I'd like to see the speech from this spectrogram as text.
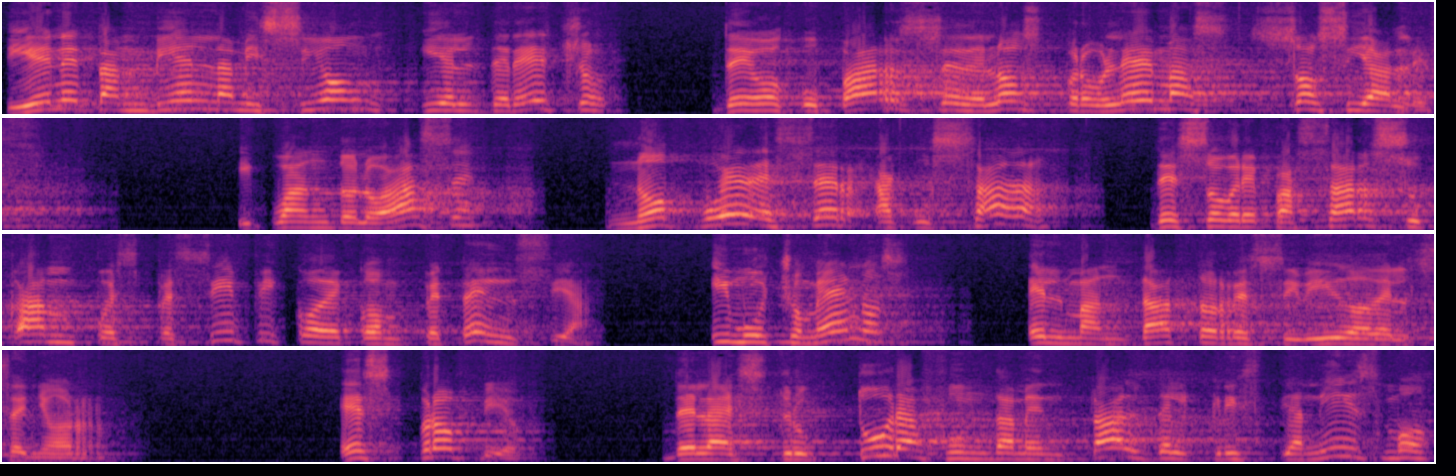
tiene también la misión y el derecho de ocuparse de los problemas sociales. Y cuando lo hace, no puede ser acusada de sobrepasar su campo específico de competencia y mucho menos el mandato recibido del Señor. Es propio de la estructura fundamental del cristianismo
